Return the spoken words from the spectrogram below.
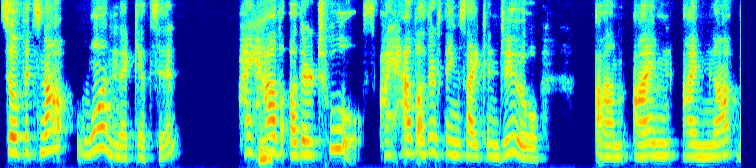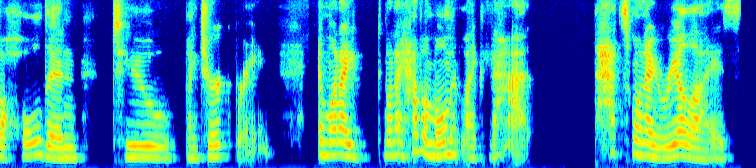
So if it's not one that gets it, I mm-hmm. have other tools. I have other things I can do. Um, I'm I'm not beholden to my jerk brain. And when I when I have a moment like that, that's when I realize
